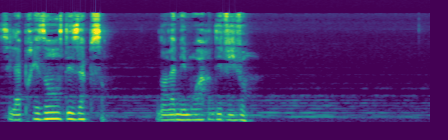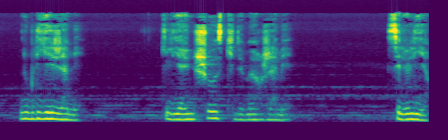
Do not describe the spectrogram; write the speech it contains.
C'est la présence des absents dans la mémoire des vivants. N'oubliez jamais qu'il y a une chose qui ne meurt jamais. C'est le lien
